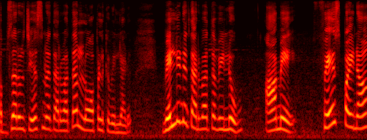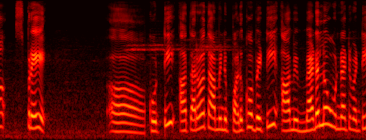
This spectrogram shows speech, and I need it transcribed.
అబ్జర్వ్ చేసిన తర్వాత లోపలికి వెళ్ళాడు. వెళ్ళిన తర్వాత వీళ్ళు ఆమె ఫేస్ పైన స్ప్రే కొట్టి ఆ తర్వాత ఆమెను పడుకోబెట్టి ఆమె మెడలో ఉన్నటువంటి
